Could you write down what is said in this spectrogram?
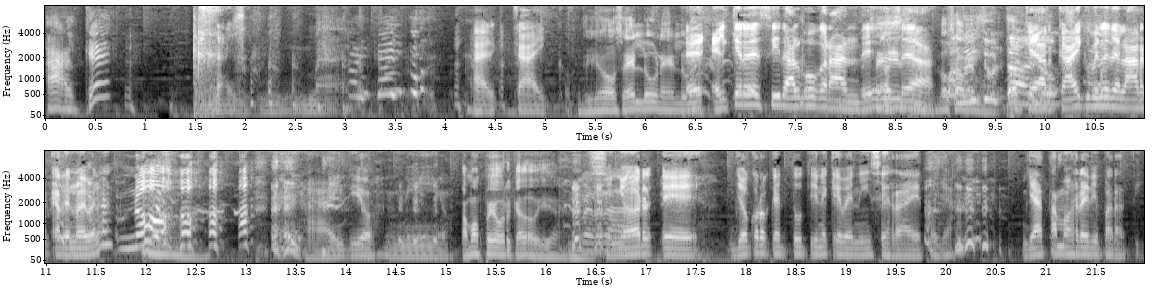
¿Al qué? Ay, madre. Arcaico. Dios, es el lunes, el lunes. Él, él quiere decir algo grande, Sí, o sí, sea, lo sabemos. porque arcaico viene del arca de nuevo, ¿verdad? No. Ay, Dios mío. Estamos peor cada día. Señor, eh, yo creo que tú tienes que venir y cerrar esto ya. Ya estamos ready para ti.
